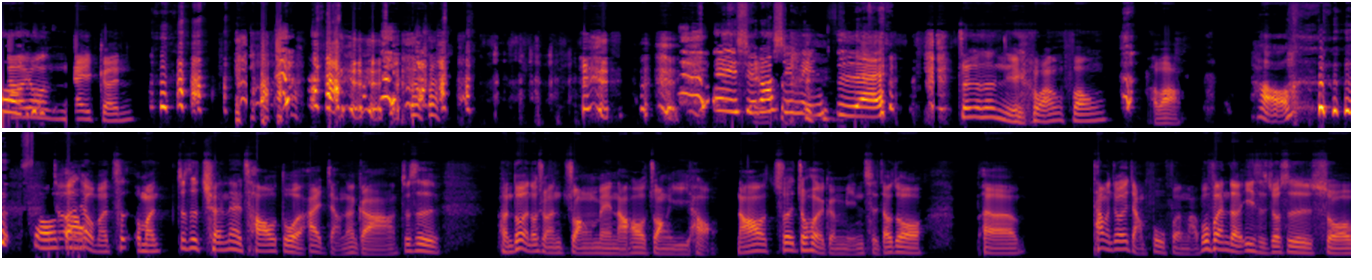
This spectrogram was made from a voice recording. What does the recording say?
我要用那一根。哎，学到新名字哎，这就是女王风，好不好？好，就而且我们我们就是圈内超多的爱讲那个啊，就是很多人都喜欢装 man，然后装一号。然后，所以就会有个名词叫做，呃，他们就会讲不分嘛，不分的意思就是说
